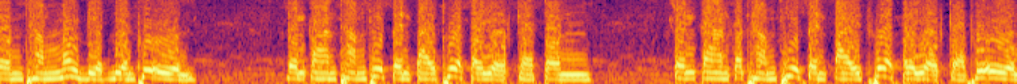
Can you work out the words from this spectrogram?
ตนทำไม่เบียดเบียนผู้อื่น เป็นการทำที่เป็นไปเพื่อประโยชน์แก่ตน เป็นการกระทำที่เป็นไปเพื่อประโยชน์แก่ผู้อื่น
